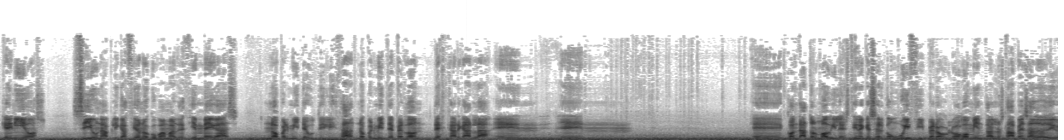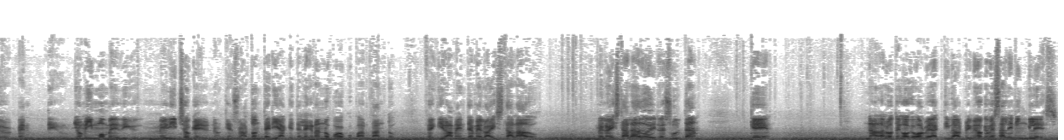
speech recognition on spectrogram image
que en iOS, si una aplicación ocupa más de 100 megas, no permite utilizar, no permite, perdón, descargarla en eh, con datos móviles, tiene que ser con wifi, pero luego mientras lo estaba pensando, digo, yo mismo me, he dicho que, es una tontería, que Telegram no puede ocupar tanto. Efectivamente me lo ha instalado. Me lo ha instalado y resulta que, nada, lo tengo que volver a activar. Primero que me sale en inglés,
